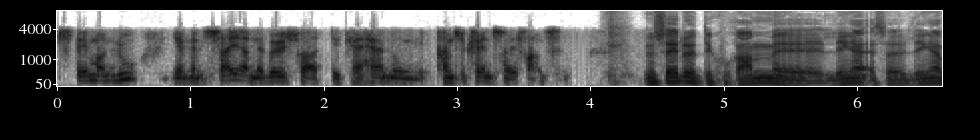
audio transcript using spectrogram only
stemmer nu, jamen så er jeg nervøs for, at det kan have nogle konsekvenser i fremtiden. Nu sagde du, at det kunne ramme øh, længere, altså længere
